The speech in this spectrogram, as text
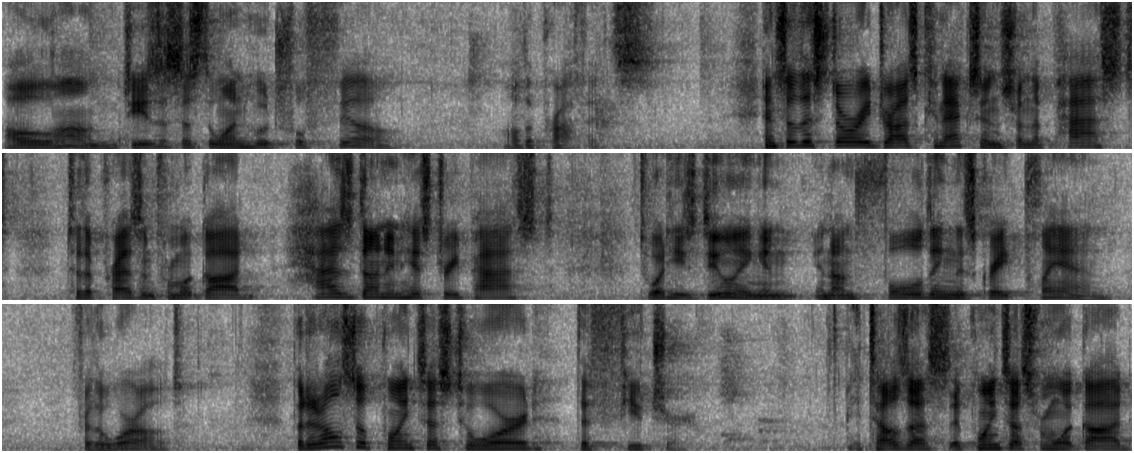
all along. Jesus is the one who would fulfill all the prophets. And so this story draws connections from the past to the present, from what God has done in history past to what he's doing in, in unfolding this great plan for the world. But it also points us toward the future. It tells us, it points us from what God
